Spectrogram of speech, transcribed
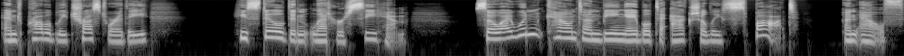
and probably trustworthy, he still didn't let her see him. So I wouldn't count on being able to actually spot an elf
